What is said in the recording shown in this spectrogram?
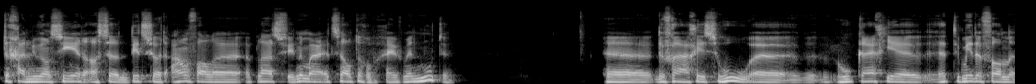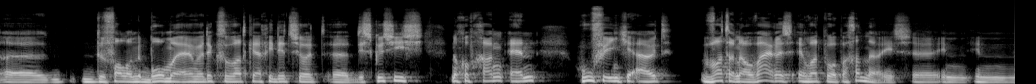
te gaan nuanceren als er dit soort aanvallen uh, plaatsvinden, maar het zal toch op een gegeven moment moeten. Uh, de vraag is hoe, uh, hoe krijg je te midden van de vallende bommen en weet ik veel wat, krijg je dit soort discussies nog op gang? En hoe vind je uit wat er nou waar is en wat propaganda is in, in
